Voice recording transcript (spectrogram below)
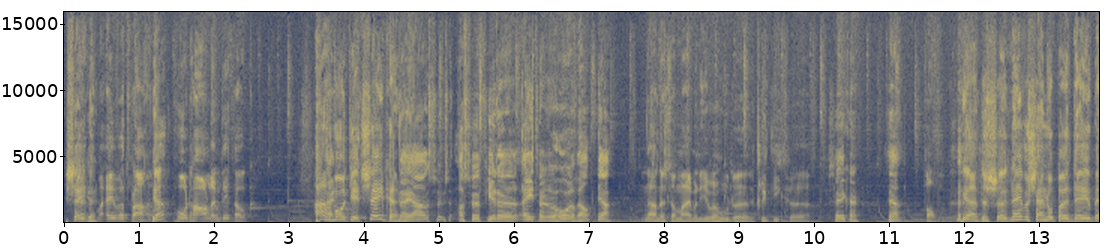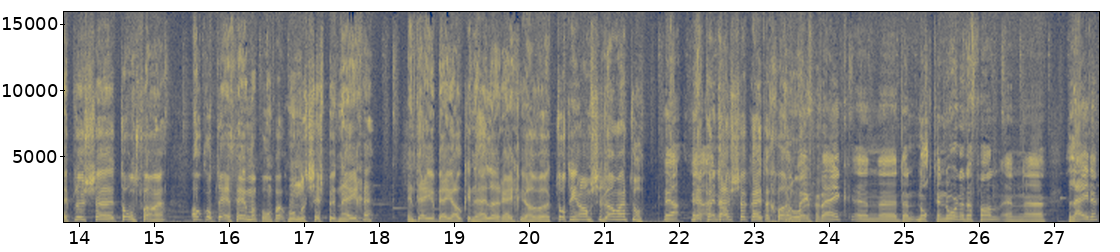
z- zeker. Maar even wat vragen. Ja? Hoort Haarlem dit ook? Haarlem hoort dit zeker. Nou ja, als- als we via de ether horen wel. Ja, Nou, dat is dan mijn manier hoe de, de kritiek eh, zeker. Ja. valt. Ja, dus eh, nee, we zijn op DHB Plus eh, te ontvangen. Ook op de FM op 106.9. En DHB ook in de hele regio eh, tot in Amsterdam aan toe. Ja, ja, Ja, kan en thuis eh, kan je het gewoon horen. Beverwijk en eh, dan nog ten noorden daarvan. En eh, Leiden.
